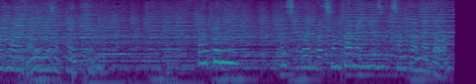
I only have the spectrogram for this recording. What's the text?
Ahead and use a piping. Piping is good, but sometimes I use it, sometimes I don't.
